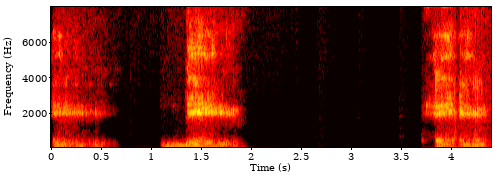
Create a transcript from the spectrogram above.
eh, de eh,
